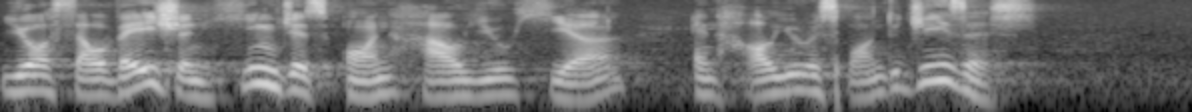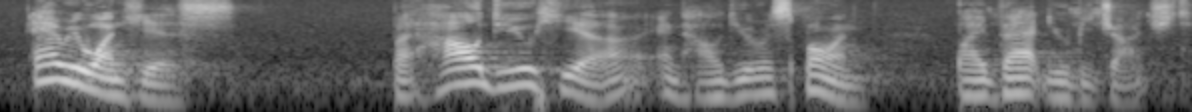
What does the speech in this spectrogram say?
Your salvation hinges on how you hear and how you respond to Jesus. Everyone hears. But how do you hear and how do you respond? By that you'll be judged.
